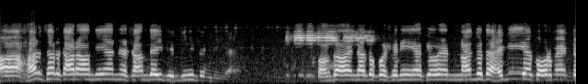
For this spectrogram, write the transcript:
ਆ ਹਰ ਸਰਕਾਰਾਂ ਆਉਂਦੀਆਂ ਨਿਸ਼ਾਨਦੇਹੀ ਦਿੰਦੀ ਹੀ ਦਿੰਦੀ ਹੈ। ਬੰਦਾ ਇਹਨਾਂ ਤੋਂ ਕੁਝ ਨਹੀਂ ਹੈ ਕਿਉਂ ਨੰਗ ਤਾਂ ਹੈਗੀ ਹੈ ਗਵਰਨਮੈਂਟ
